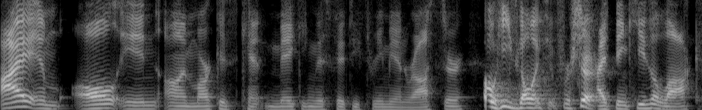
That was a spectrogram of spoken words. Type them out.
I am all in on Marcus Kemp making this 53 man roster. Oh, he's going to for sure. I think he's a lock.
